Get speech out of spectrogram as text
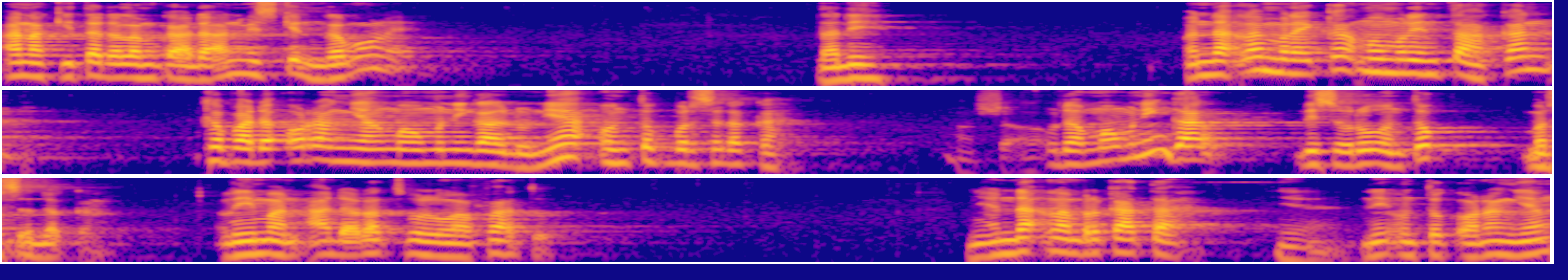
anak kita dalam keadaan miskin, enggak boleh. Tadi hendaklah mereka memerintahkan kepada orang yang mau meninggal dunia untuk bersedekah. Masya Allah. Udah mau meninggal, disuruh untuk bersedekah. Liman adaratul wafatu. Ini hendaklah berkata. Ya, ini untuk orang yang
